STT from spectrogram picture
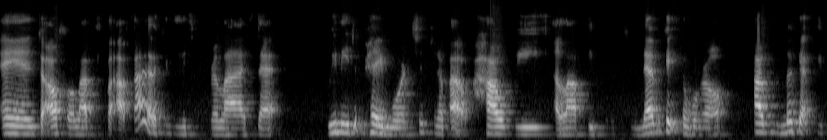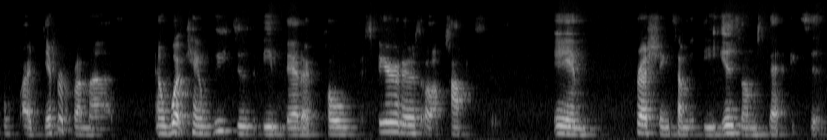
And to also allow people outside of the community to realize that we need to pay more attention about how we allow people to navigate the world how we look at people who are different from us, and what can we do to be better co-conspirators or accomplices in crushing some of the isms that exist.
